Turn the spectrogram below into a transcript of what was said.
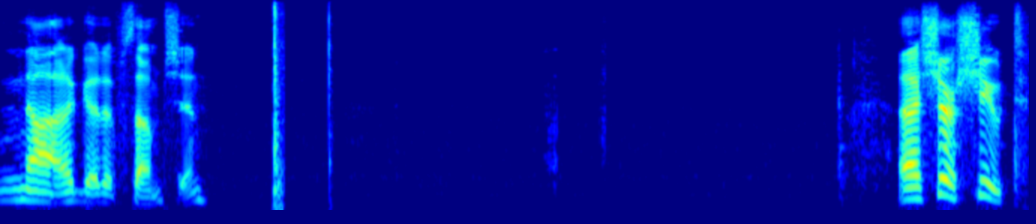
not a good assumption. Uh, sure, shoot.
